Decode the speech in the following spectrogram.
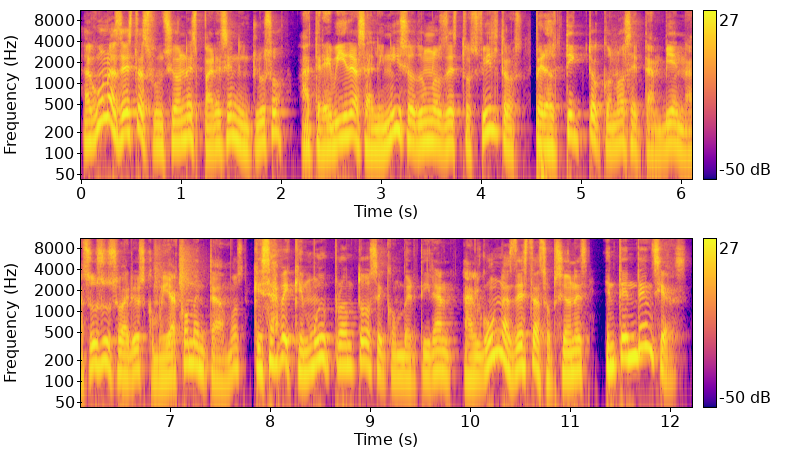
Algunas de estas funciones parecen incluso atrevidas al inicio de uno de estos filtros, pero TikTok conoce también a sus usuarios, como ya comentamos, que sabe que muy pronto se convertirán algunas de estas opciones en tendencias.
